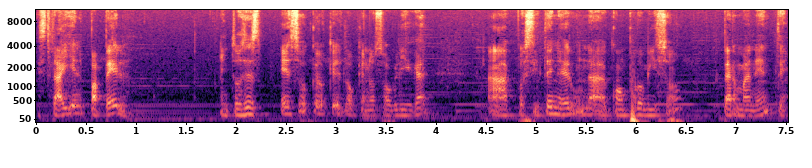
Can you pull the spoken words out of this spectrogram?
Está ahí el papel. Entonces, eso creo que es lo que nos obliga a, pues sí, tener un compromiso permanente.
